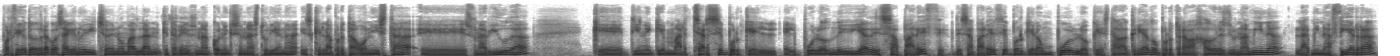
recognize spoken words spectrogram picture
Por cierto, otra cosa que no he dicho de Nomadland, que también es una conexión asturiana, es que la protagonista eh, es una viuda que tiene que marcharse porque el, el pueblo donde vivía desaparece. Desaparece porque era un pueblo que estaba creado por trabajadores de una mina, la mina cierra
